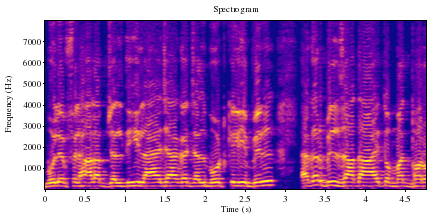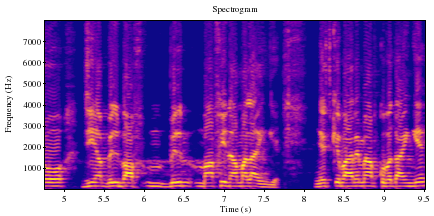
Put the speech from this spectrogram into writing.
बोले, फ़िलहाल अब जल्दी ही लाया जाएगा जल बोर्ड के लिए बिल। अगर बिल ज़्यादा आए तो मत भरो। जी हाँ बिल बिल माफीनामा लाएँगे। इसके बारे में आपको बताएँगे।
